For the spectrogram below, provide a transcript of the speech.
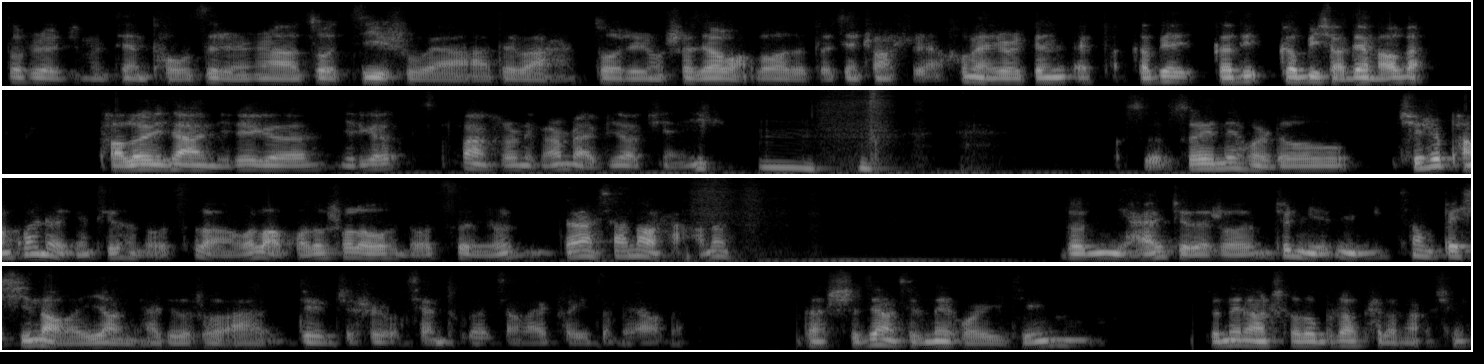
都是什么见投资人啊，做技术呀，对吧？做这种社交网络的都见创始人，后面就是跟哎隔壁隔壁隔壁小店老板。讨论一下你这个你这个饭盒哪边买比较便宜？嗯，所所以那会儿都其实旁观者已经提了很多次了，我老婆都说了我很多次，你说在那瞎闹啥呢？都你还觉得说就你你像被洗脑了一样，你还觉得说啊这这是有前途的，将来可以怎么样的？但实际上其实那会儿已经就那辆车都不知道开到哪儿去了。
